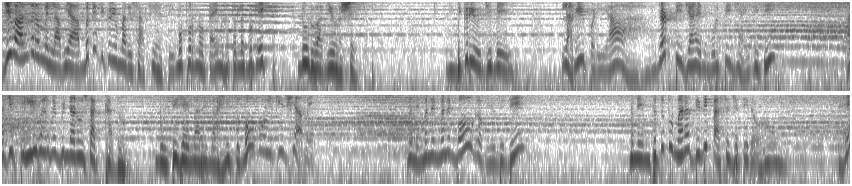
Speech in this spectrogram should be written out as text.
જેવા અંદર અમે લાવ્યા. બધી દીકરીઓ મારી સાથે હતી. બપોરનો ટાઈમ હતો, લગભગ એક દોઢ વાગ્યો હશે. દીકરીઓ જે બે લાગી પડી આ રડતી જાય ને બોલતી જાય દીદી. આજે પહેલી વાર મેં ભીંડાનું શાક ખાધું. બોલતી જાય મારી માહી તો બહુ બોલકી છે અમે મને મને મને બહુ ગમ્યું દીદી. મને એમ થતું તું મારા દીદી પાસે જતી રહું. હે?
